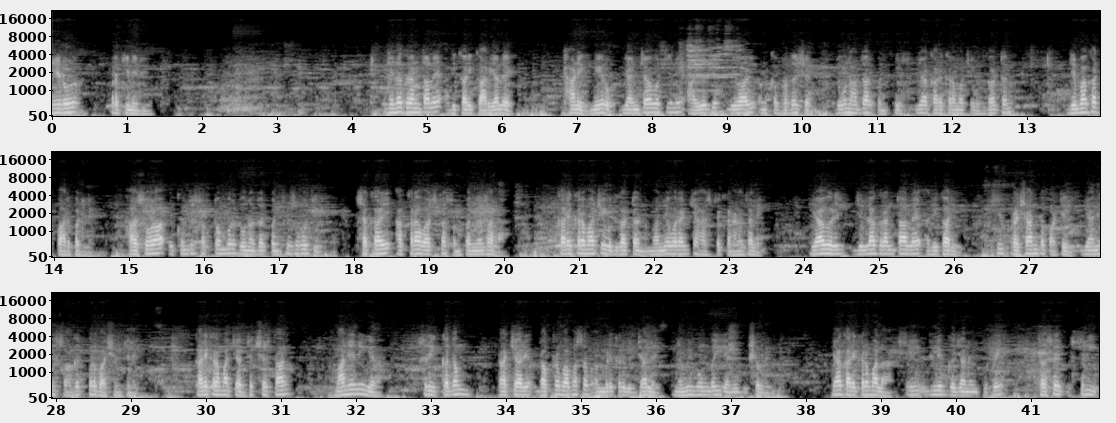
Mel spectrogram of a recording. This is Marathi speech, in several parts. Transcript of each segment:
प्रतिनिधी। जनग्रंथालय अधिकारी कार्यालय ठाणे नेरो यांच्या वतीने आयोजित दिवाळी अंक प्रदर्शन दोन हजार पंचवीस या कार्यक्रमाचे उद्घाटन दिमागात पार पडले. हा सोहळा एकोणतीस सप्टेंबर दोन हजार पंचवीस रोजी सकाळी अकरा वाजता संपन्न झाला. कार्यक्रमाचे उद्घाटन मान्यवरांच्या हस्ते करण्यात आले. यावेळी जिल्हा ग्रंथालय अधिकारी श्री प्रशांत पाटील यांनी स्वागतपर भाषण केले. कार्यक्रमाचे अध्यक्षस्थान माननीय श्री कदम प्राचार्य डॉक्टर बाबासाहेब आंबेडकर विद्यालय नवी मुंबई यांनी भूषवले. या कार्यक्रमाला श्री दिलीप गजानन तुपे तसेच श्री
